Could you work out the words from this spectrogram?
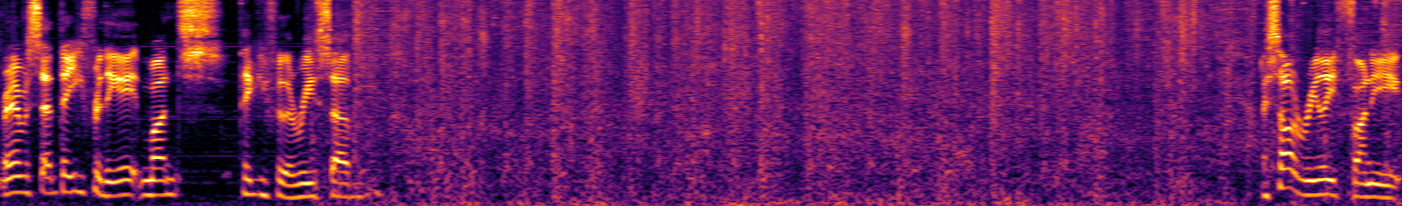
Rama said thank you for the eight months. Thank you for the resub. I saw a really funny...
